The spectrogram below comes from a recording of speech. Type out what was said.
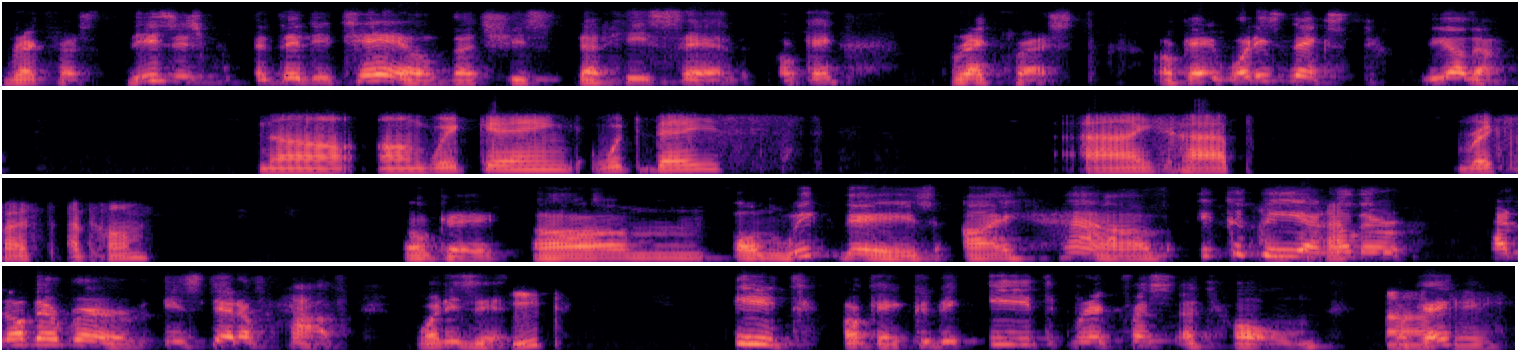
Breakfast. This is the detail that she's, that he said, okay? Breakfast, okay? What is next? The other, No, on weekend, weekdays, I have breakfast at home. okay. Um, on weekdays, I have, it could I be have- another, another verb instead of have. What is it? Eat? Eat, okay, could be eat breakfast at home. Ah, Okay. Okay.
